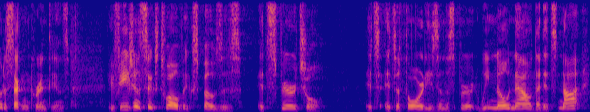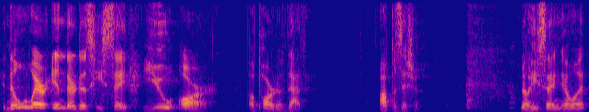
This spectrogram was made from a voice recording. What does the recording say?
Go to 2 Corinthians. Ephesians 6:12 exposes its spiritual its, its authorities in the spirit. We know now that it's not nowhere in there does he say you are a part of that opposition. No, he's saying, you know what?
